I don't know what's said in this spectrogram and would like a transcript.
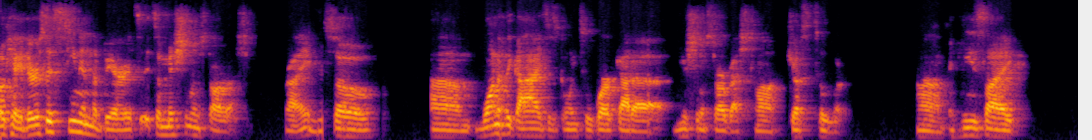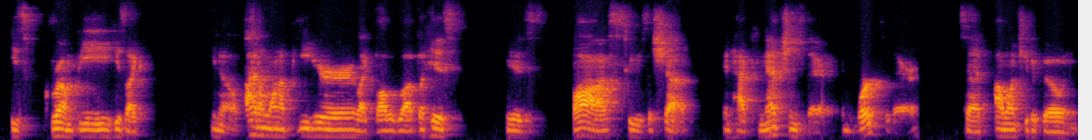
okay, there's this scene in The Bear. It's it's a Michelin star restaurant, right? Mhm. So um, one of the guys is going to work at a Michelin star restaurant just to learn. Um, and he's like, he's grumpy. He's like, you know, I don't want to be here, like blah blah blah. But his his boss, who's a chef and had connections there and worked there, said, I want you to go and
